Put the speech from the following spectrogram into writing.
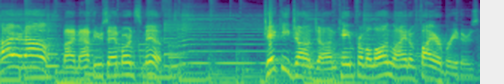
Tired Out by Matthew Sanborn Smith. Jakey John John came from a long line of fire breathers.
